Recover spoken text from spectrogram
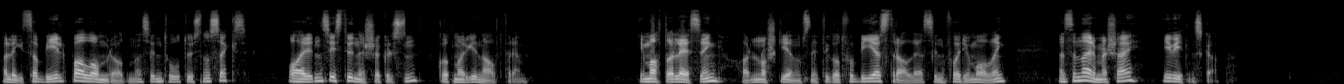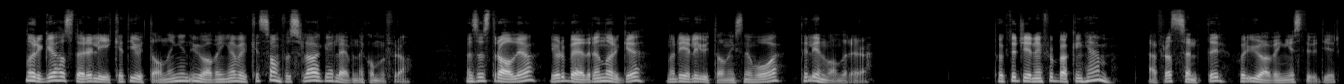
har ligget stabilt på alle områdene siden 2006, og har i den siste undersøkelsen gått marginalt frem. I matte og lesing har det norske gjennomsnittet gått forbi Australia sin forrige måling, mens det nærmer seg i vitenskap. Norge har større likhet i utdanningen uavhengig av hvilket samfunnslag elevene kommer fra, mens Australia gjør det bedre enn Norge når det gjelder utdanningsnivået til innvandrere. Dr. Jennifer Buckingham er fra Senter for uavhengige studier.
